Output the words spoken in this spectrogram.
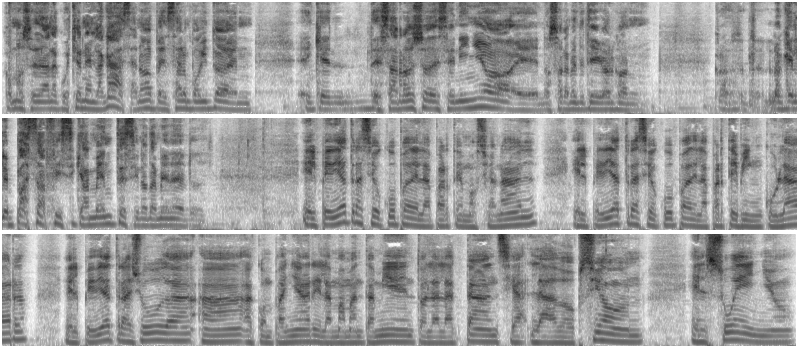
cómo se da la cuestión en la casa, ¿no? Pensar un poquito en, en que el desarrollo de ese niño eh, no solamente tiene que ver con, lo que le pasa físicamente, sino también el... El pediatra se ocupa de la parte emocional, el pediatra se ocupa de la parte vincular, el pediatra ayuda a acompañar el amamantamiento, la lactancia, la adopción, el sueño,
